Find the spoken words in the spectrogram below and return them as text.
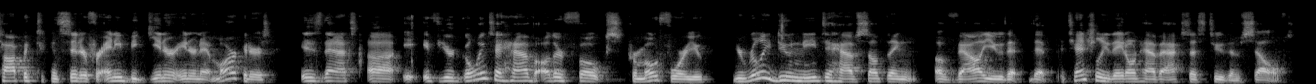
topic to consider for any beginner internet marketers. Is that uh, if you're going to have other folks promote for you, you really do need to have something of value that that potentially they don't have access to themselves.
